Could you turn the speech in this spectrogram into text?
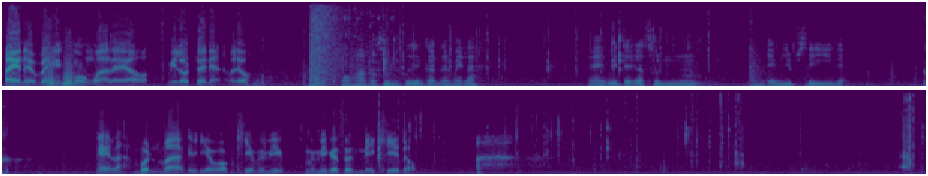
ไปกันเถอะแบงค์วงมา แล้ว มีรถด้วยเนี่ย มาเร็วขอหากระสุนปืนกันได้ไหมล่ะไอ้ยมีแต่กระสุน M24 เนี่ย ไงล่ะบ่นมากไอ้เหี้ยบอกเคียไม่มีไม่มีกระสุนเอเคดอกเก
